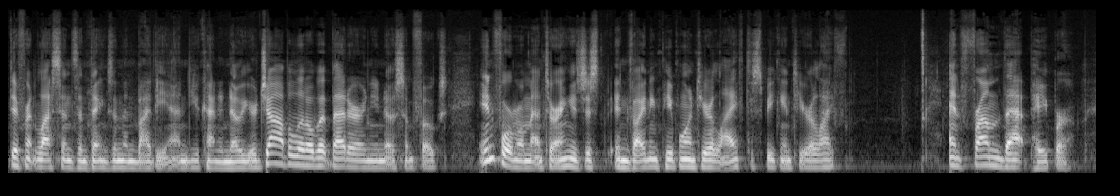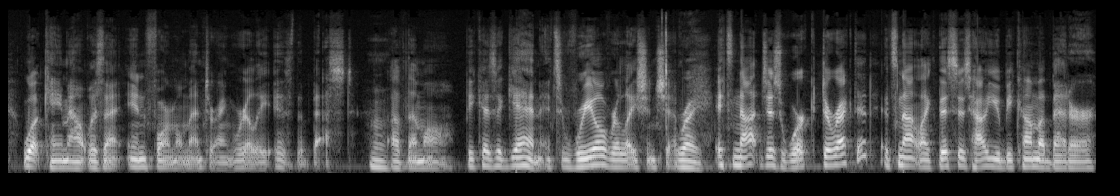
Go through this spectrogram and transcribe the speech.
different lessons and things. And then by the end you kind of know your job a little bit better and you know some folks. Informal mentoring is just inviting people into your life to speak into your life. And from that paper, what came out was that informal mentoring really is the best hmm. of them all. Because again, it's real relationship. Right. It's not just work directed. It's not like this is how you become a better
